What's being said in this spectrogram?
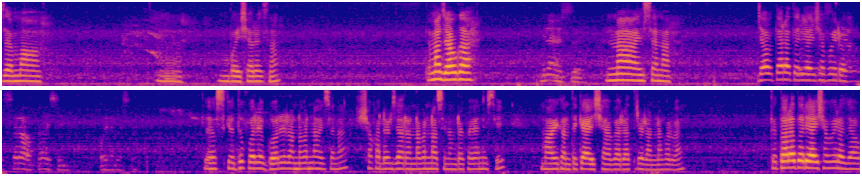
যে মা বৈশা রয়েছে তোমার যাও গা। না আইসা না। যাও তাড়াতাড়ি আইসা তো আজকে দুপুরে ঘরে রান্না বান্না হয়েছে না? সকালের যা রান্না বান্না আছে আমরা খেয়ে নিছি। মা ওইখান থেকে আইসা আবার রাত্রে রান্না করবে। তো তাড়াতাড়ি আইসা পড়া যাও।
